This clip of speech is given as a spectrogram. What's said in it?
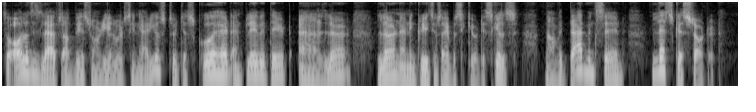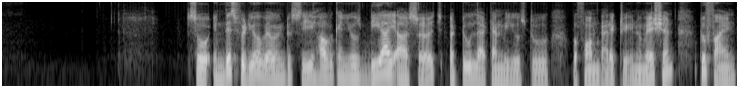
So all of these labs are based on real world scenarios. So just go ahead and play with it and learn learn and increase your cybersecurity skills. Now with that being said, let's get started. So in this video, we are going to see how we can use dir search, a tool that can be used to perform directory enumeration to find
